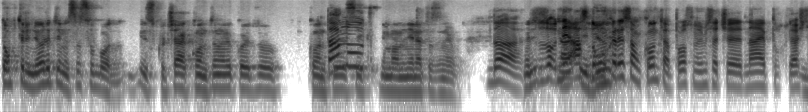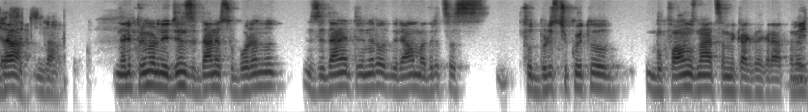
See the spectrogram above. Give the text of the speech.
топ треньорите не са свободни, изключая Конте, нали, който Конте Да, но- всеки има мненията за него. Да. Нали, Не, аз много един- харесвам контент, просто не мисля, че е най-подходящия Да, фит. да. Нали, примерно един Зидан е свободен, но Зидан е тренирал Реал Мадрид с футболисти, които буквално знаят сами как да играят. Нали?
